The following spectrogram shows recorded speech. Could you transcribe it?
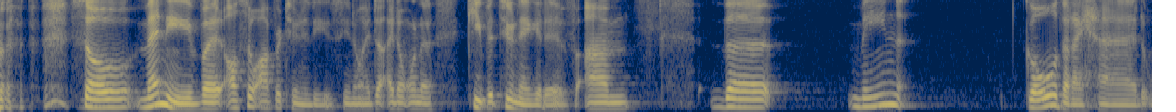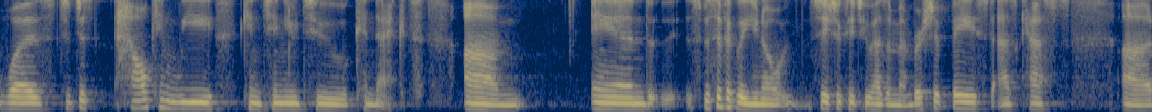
so many, but also opportunities. You know, I, do, I don't want to keep it too negative. Um, the main goal that I had was to just how can we continue to connect? Um, and specifically, you know, Stage 62 has a membership based as casts uh,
